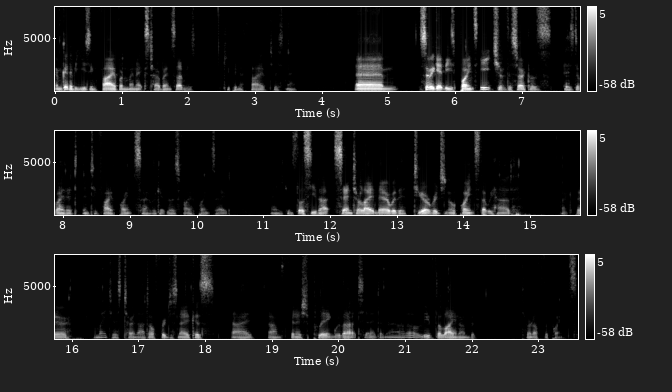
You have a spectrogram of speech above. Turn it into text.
I'm going to be using five on my next turbine, so I'm just keeping a five just now. Um, so we get these points. Each of the circles is divided into five points, and we get those five points out. And you can still see that center line there with the two original points that we had back there. I might just turn that off for just now because I am finished playing with that. I don't know. I'll leave the line on, but turn off the points.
